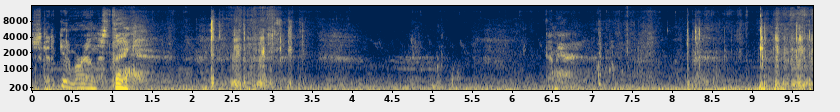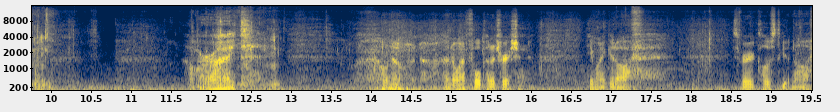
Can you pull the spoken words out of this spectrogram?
Just gotta get him around this thing. Come here. All right. Oh no, no, I don't have full penetration. He might get off. He's very close to getting off.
